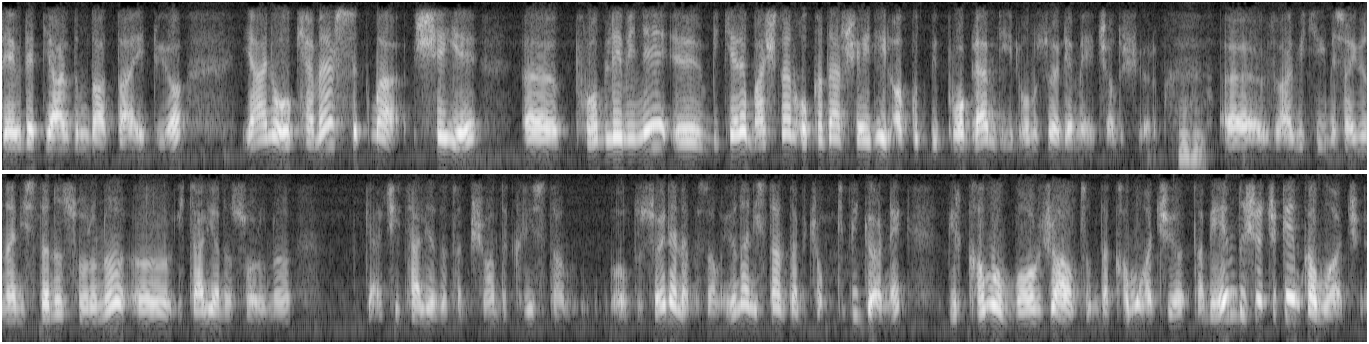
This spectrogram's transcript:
devlet yardım da hatta ediyor. Yani o kemer sıkma şeyi e, problemini e, bir kere baştan o kadar şey değil, akut bir problem değil. Onu söylemeye çalışıyorum. e, halbuki mesela Yunanistan'ın sorunu, e, İtalya'nın sorunu, gerçi İtalya'da tabii şu anda kriz tam oldu söylenemez ama Yunanistan tabii çok tipik örnek. Bir kamu borcu altında, kamu açığı, tabii hem dış açık hem kamu açığı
